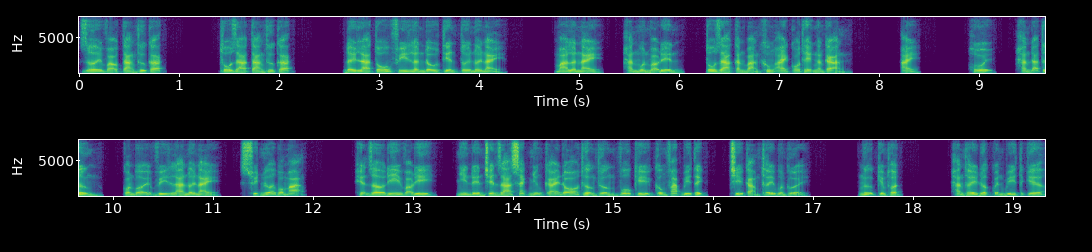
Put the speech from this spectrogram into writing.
rơi vào tàng thư cát tô ra tàng thư cát đây là tô phi lần đầu tiên tới nơi này. Mà lần này, hắn muốn vào đến, tô ra căn bản không ai có thể ngăn cản. Ai? Hồi, hắn đã từng còn bởi vì là nơi này, suýt nữa bỏ mạng. Hiện giờ đi vào đi, nhìn đến trên giá sách những cái đó thường thường vô kỳ công pháp bí tịch, chỉ cảm thấy buồn cười. Ngự kiếm thuật. Hắn thấy được quyển bí tịch kia.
